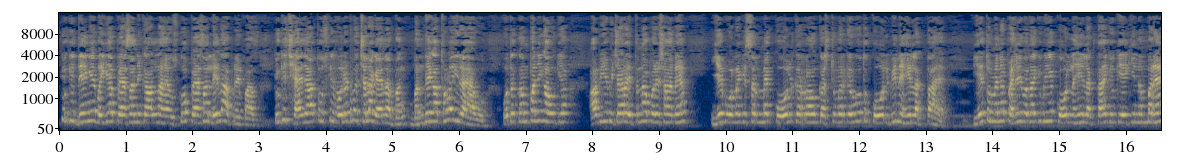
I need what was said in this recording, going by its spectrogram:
क्योंकि देंगे भैया, पैसा निकालना है उसको, पैसा लेना अपने पास। क्योंकि छह हज़ार तो उसके वॉलेट में चला गया ना बंदे का थोड़ा ही रहा वो। वो तो कंपनी का हो गया। अब ये बेचारा इतना परेशान है ये बोला कि सर, मैं कॉल कर रहा हूँ कस्टमर के को तो कॉल भी नहीं लगता है। ये तो मैंने पहले ही बताया कि भैया, कॉल नहीं लगता है क्योंकि एक ही नंबर है।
